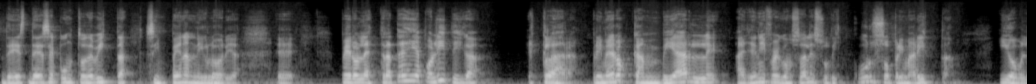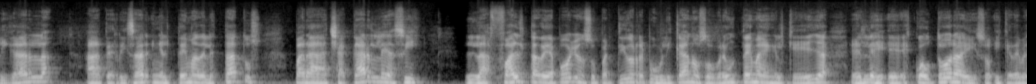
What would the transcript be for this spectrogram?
de, ese punto de vista sin pena ni gloria. Eh, pero la estrategia política es clara. Primero, cambiarle a Jennifer González su discurso primarista y obligarla a aterrizar en el tema del estatus para achacarle así la falta de apoyo en su partido republicano sobre un tema en el que ella es, es coautora y, y que debe,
